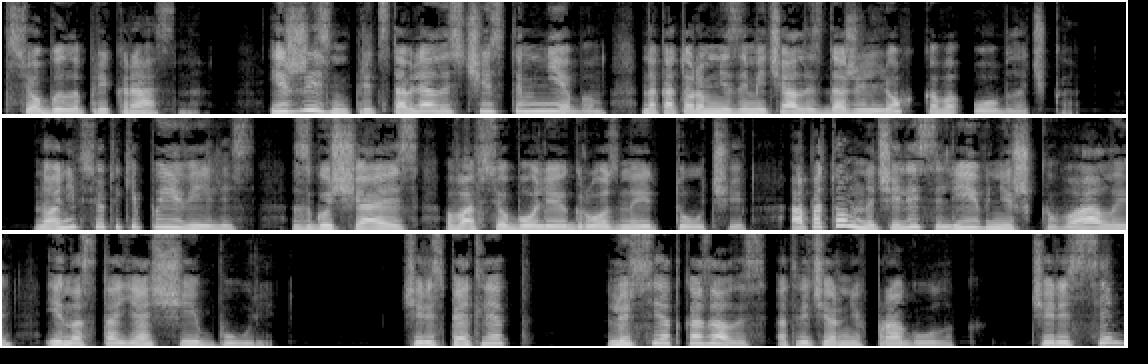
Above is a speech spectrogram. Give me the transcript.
Все было прекрасно, и жизнь представлялась чистым небом, на котором не замечалось даже легкого облачка. Но они все-таки появились, сгущаясь во все более грозные тучи, а потом начались ливни, шквалы и настоящие бури. Через пять лет Люси отказалась от вечерних прогулок. Через семь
